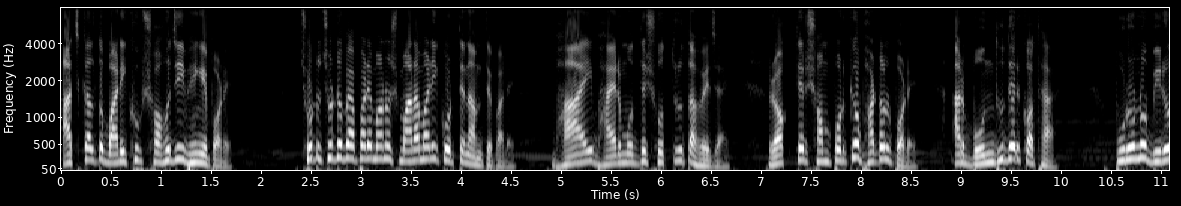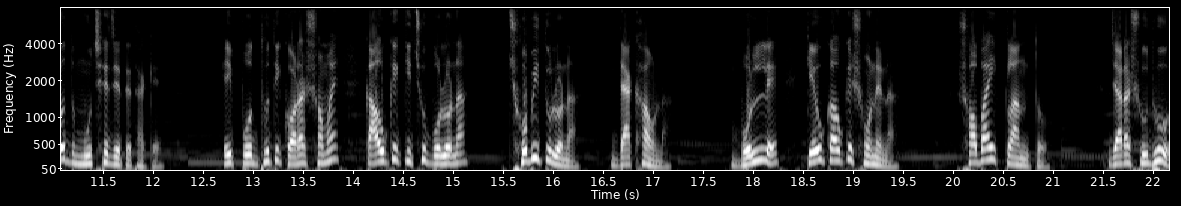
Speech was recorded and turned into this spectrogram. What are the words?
আজকাল তো বাড়ি খুব সহজেই ভেঙে পড়ে। ছোট ছোট ব্যাপারে মানুষ মারামারি করতে নামতে পারে। ভাই, ভাইয়ের মধ্যে শত্রুতা হয়ে যায়। রক্তের সম্পর্কেও ফাটল পড়ে। আর বন্ধুদের কথা, পুরনো বিরোধ মুছে যেতে থাকে। এই পদ্ধতি করার সময় কাউকে কিছু বলো না, ছবি তুলো না, দেখাও না। বললে কেউ কাউকে শোনে না। সবাই ক্লান্ত। যারা শুধু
